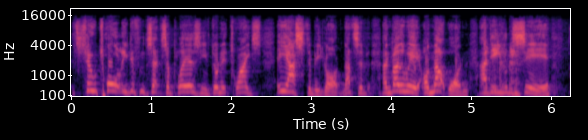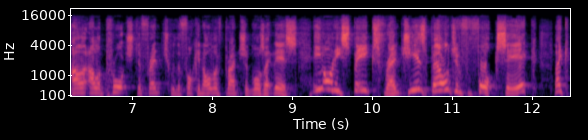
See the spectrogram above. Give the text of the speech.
It's two totally different sets of players, and you've done it twice. He has to be gone. That's a. And by the way, on that one, I'd even say I'll, I'll approach the French with a fucking olive branch that goes like this. He only speaks French. He is Belgian for fuck's sake. Like,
